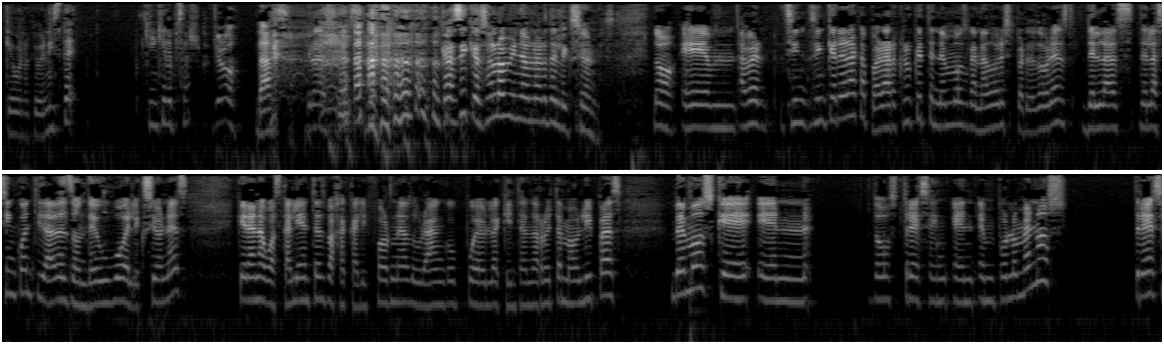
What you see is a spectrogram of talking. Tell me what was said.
Qué bueno que viniste. ¿Quién quiere empezar? Yo. Vas. Gracias. Casi que solo vine a hablar de elecciones. No, eh, a ver, sin, sin querer acaparar, creo que tenemos ganadores y perdedores de las, de las cinco entidades donde hubo elecciones, que eran Aguascalientes, Baja California, Durango, Puebla, Quintana Roo y Tamaulipas. Vemos que en dos, tres, en, en, en por lo menos tres,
